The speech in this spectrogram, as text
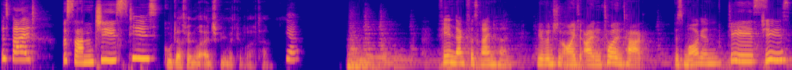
Bis bald. Bis dann. Tschüss. Tschüss. Gut, dass wir nur ein Spiel mitgebracht haben. Ja. Vielen Dank fürs Reinhören. Wir wünschen euch einen tollen Tag. Bis morgen. Tschüss. Tschüss.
